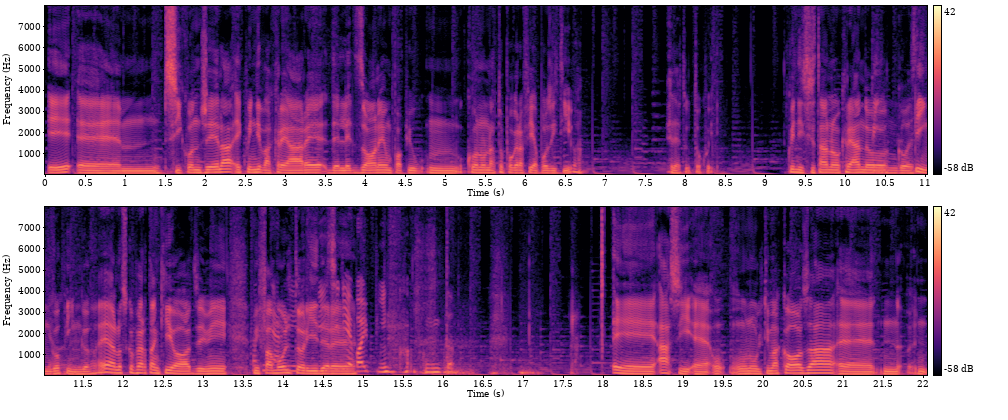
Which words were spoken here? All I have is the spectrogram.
e ehm, si congela e quindi va a creare delle zone un po' più mh, con una topografia positiva. Ed è tutto qui. Quindi si stanno creando Pingo pingo, pingo. Eh, l'ho scoperto anch'io oggi, mi, mi fa molto ridere. E poi pingo, appunto. E, ah sì, eh, un'ultima cosa, eh, n- n-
